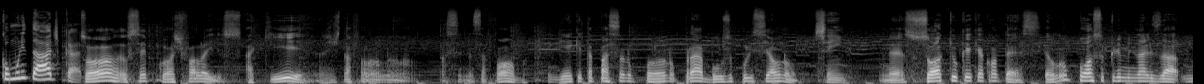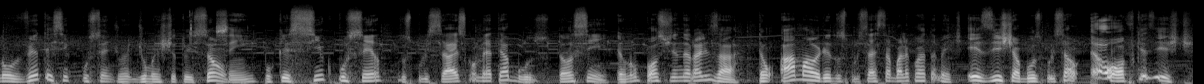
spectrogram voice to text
comunidade, cara. Só, eu sempre gosto de falar isso. Aqui, a gente tá falando assim dessa forma, ninguém aqui tá passando pano pra abuso policial, não. Sim. Né? Só que o que que acontece? Eu não posso criminalizar 95% de uma- de uma instituição Sim. porque 5% dos policiais cometem abuso. Então, assim, eu não posso generalizar. Então, a maioria dos policiais trabalha corretamente. Existe abuso policial? É óbvio que existe.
